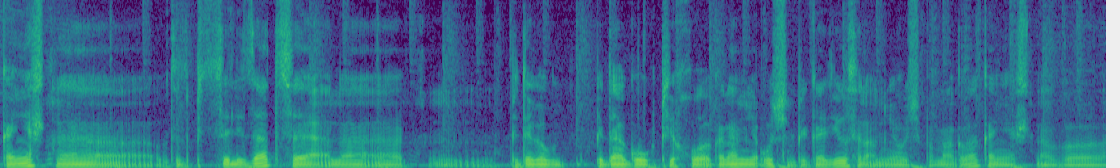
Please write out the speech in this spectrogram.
конечно, вот эта специализация, она педагог, педагог, психолог, она мне очень пригодилась, она мне очень помогла, конечно, в,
